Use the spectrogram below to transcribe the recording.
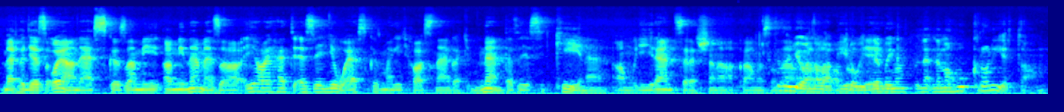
mert hogy ez olyan eszköz, ami, ami nem ez a, jaj, hát ez egy jó eszköz, meg így használgatjuk. Nem, tehát hogy ez így kéne amúgy így rendszeresen alkalmazni. Ez egy olyan alapíró, de nem a hookról írtam?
